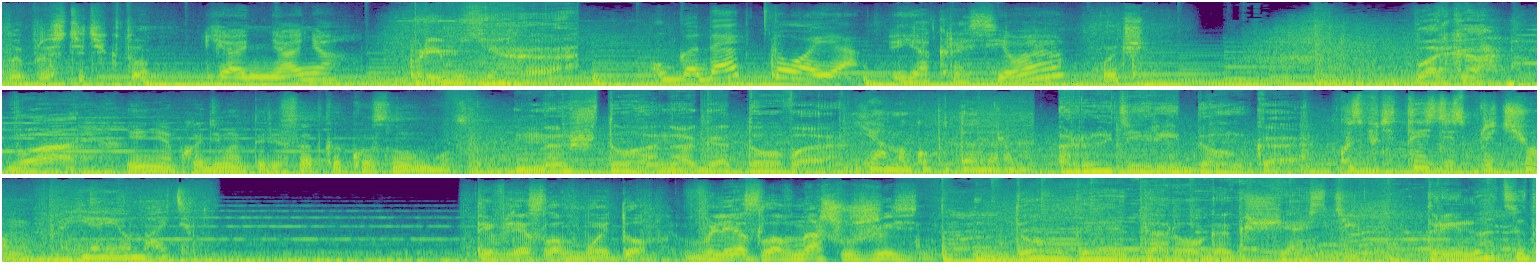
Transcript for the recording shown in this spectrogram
А вы, простите, кто? Я няня. Премьера Угадай, кто я? Я красивая. Очень. Варька! Варь! Ей необходима пересадка костного мозга. на что она готова Я могу быть донором. ради ребенка. Господи, ты здесь при чем? Я ее мать. Ты влезла в мой дом. Влезла в нашу жизнь. Долгая дорога к счастью. 13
